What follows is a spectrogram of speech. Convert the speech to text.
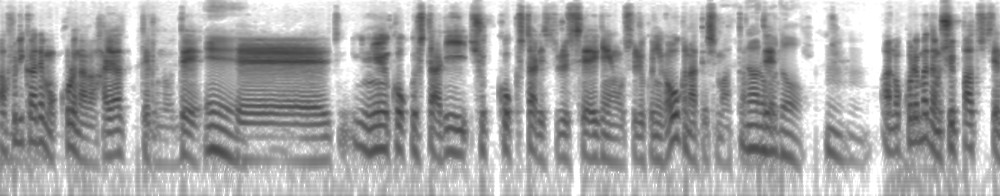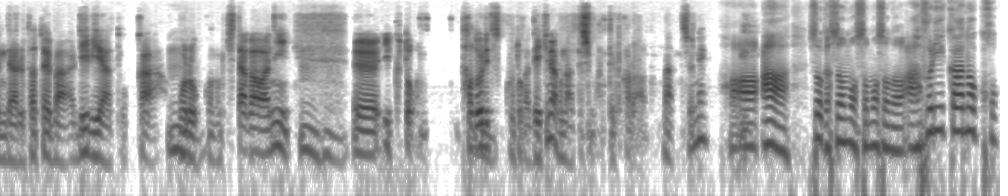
んアフリカでもコロナが流行ってるので、えええー入国したり出国したりする制限をする国が多くなってしまったのでなるほ、ど。うんうんあの、これまでの出発地点である、例えばリビアとか、うんモロッコの北側に、うんうんえー行くと、たどり着くことができなくなってしまってるからなんですよね。はあ、あそうか、そもそもそのアフリカのこ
